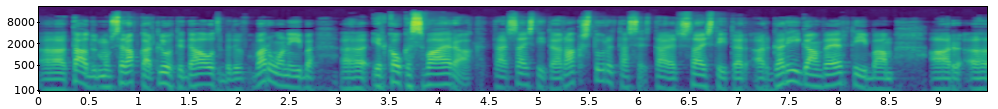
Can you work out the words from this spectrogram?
Uh, tādu mums ir apkārt ļoti daudz, bet varonība eh, ir kaut kas vairāk. Tā ir saistīta ar raksturu, tas, tā ir saistīta ar, ar garīgām vērtībām, ar uh,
